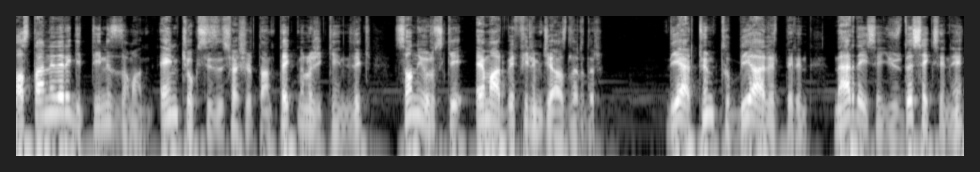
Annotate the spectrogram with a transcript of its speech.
Hastanelere gittiğiniz zaman en çok sizi şaşırtan teknolojik yenilik sanıyoruz ki MR ve film cihazlarıdır. Diğer tüm tıbbi aletlerin neredeyse %80'i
